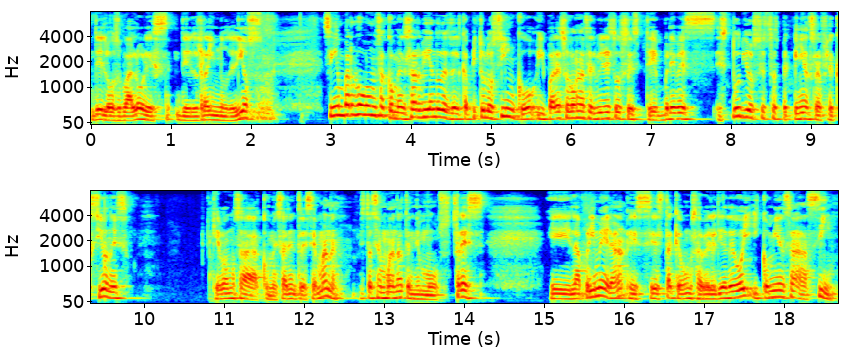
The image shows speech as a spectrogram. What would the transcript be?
de los valores del reino de Dios. Sin embargo, vamos a comenzar viendo desde el capítulo 5 y para eso van a servir estos este, breves estudios, estas pequeñas reflexiones que vamos a comenzar entre semana. Esta semana tenemos tres. Eh, la primera es esta que vamos a ver el día de hoy y comienza así.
